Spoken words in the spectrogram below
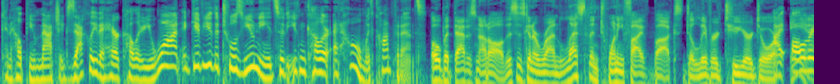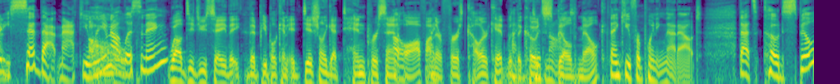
can help you match exactly the hair color you want and give you the tools you need so that you can color at home with confidence. Oh, but that is not all. This is going to run less than 25 bucks delivered to your door. I already said that, Matthew. Were you not Oh. listening? Well, did you say that, that people can additionally get 10% Oh, off on their first color kit with the code spilled milk? Thank you for pointing that out. That's code spilled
